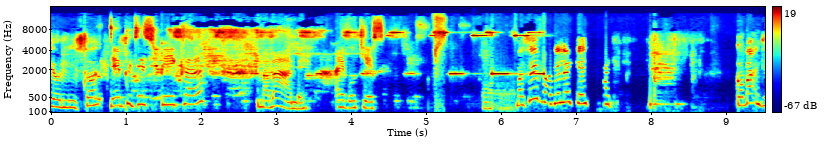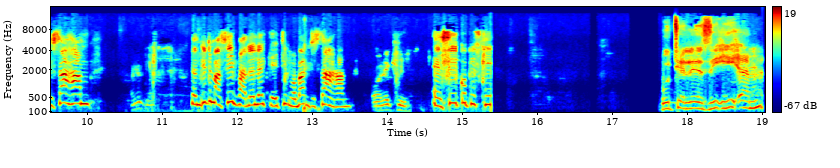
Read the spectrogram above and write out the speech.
Yoliswa. Deputy Speaker, Mabahambe. I vote yes. Masivalele gate. Ngoba ndisahamba. Ndithi masivalele gate ngoba ndisahamba. Eh sikuphi isikhi? Buthelezi EM.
